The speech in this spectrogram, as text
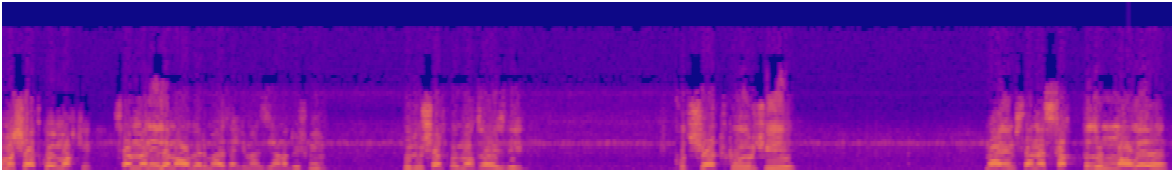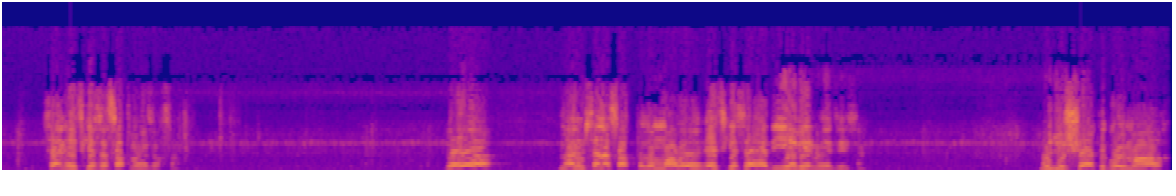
Amma şərt qoymaq ki, sən mənə elə mal verməlisən ki, mən ziyana düşməyim, bu cür şərt qoymaq caiz deyil yaxud şərt qoyur ki, mənim sənə satdığım malı sən heç kəsə satmayacaqsan. Və ya mənim sənə satdığım malı heç kəsə hədiyyə verməyəcəksən. Bu cür şərti qoymaq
